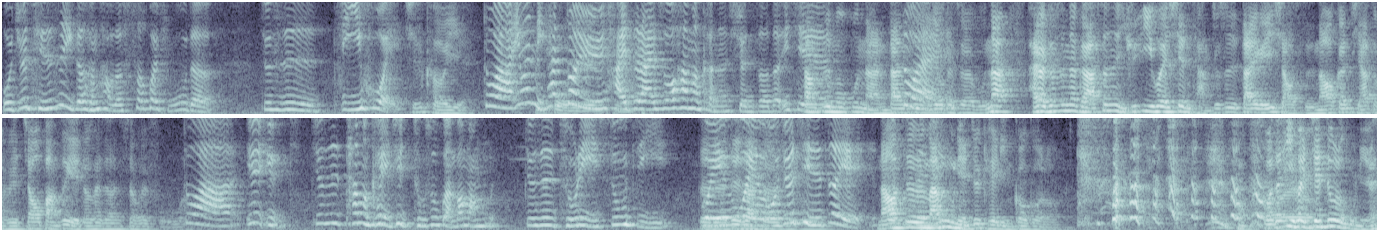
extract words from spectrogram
我觉得其实是一个很好的社会服务的。就是机会，其实可以。对啊，因为你看，对于孩子来说，他们可能选择的一些上字幕不难，但是又可以社会服务。那还有就是那个啊，甚至你去议会现场，就是待个一小时，然后跟其他同学交棒，这个也都可以算社会服务啊。对啊，因为与就是他们可以去图书馆帮忙，就是处理书籍归位。我觉得其实这也，然后就是满五年就可以领 GoGo 了。我在议会监督了五年。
